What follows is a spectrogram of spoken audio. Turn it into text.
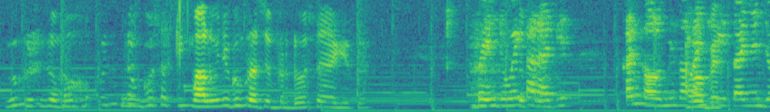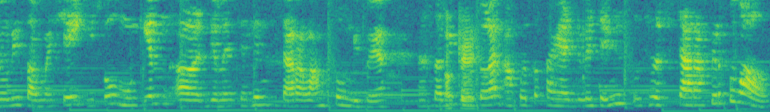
Gue merasa gak mau. Gue saking malunya gue merasa berdosa gitu. By the way Kak Radit kan kalau misalkan ceritanya Jolly sama Shay itu mungkin uh, dilecehin secara langsung gitu ya. Nah tapi Oke. kebetulan aku tuh kayak dilecehin se- se- secara virtual.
